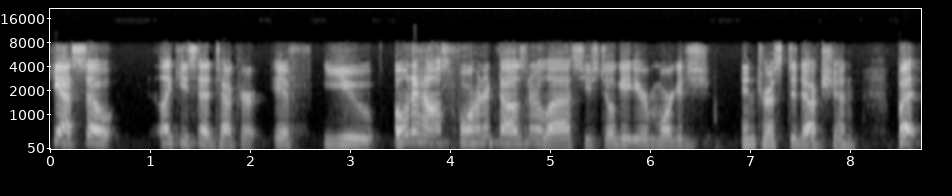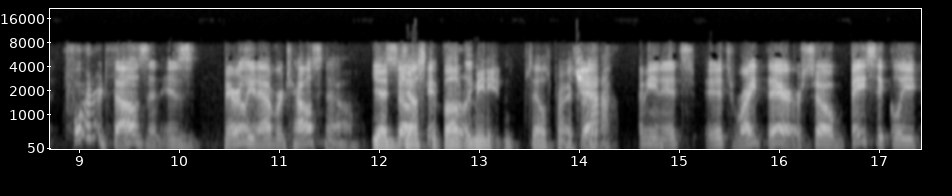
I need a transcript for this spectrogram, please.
Yeah, so like you said, Tucker, if you own a house four hundred thousand or less, you still get your mortgage interest deduction. But four hundred thousand is barely an average house now. Yeah, So just above really- the median sales price. Yeah, right? I mean it's it's right there. So basically,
